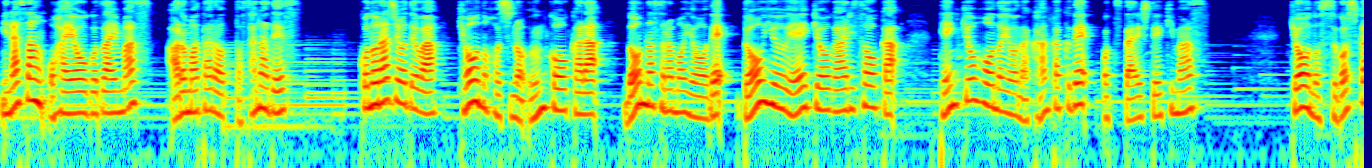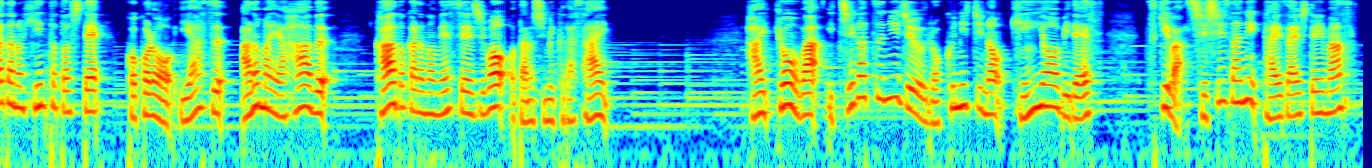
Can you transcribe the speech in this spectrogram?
皆さんおはようございます。アロマタロットサナです。このラジオでは今日の星の運行からどんな空模様でどういう影響がありそうか天気予報のような感覚でお伝えしていきます。今日の過ごし方のヒントとして心を癒すアロマやハーブ、カードからのメッセージをお楽しみください。はい、今日は1月26日の金曜日です。月は獅子座に滞在しています。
